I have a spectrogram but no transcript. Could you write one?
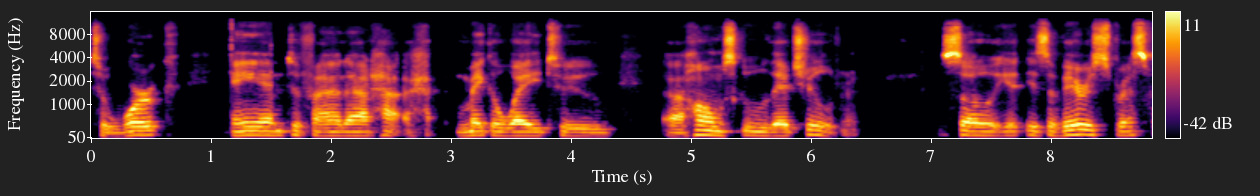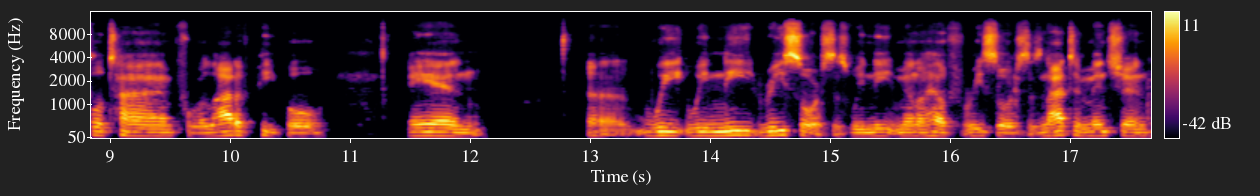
to work and to find out how make a way to homeschool their children. So it, it's a very stressful time for a lot of people, and uh, we we need resources. We need mental health resources. Not to mention,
